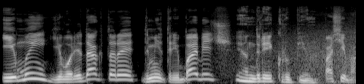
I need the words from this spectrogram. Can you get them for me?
и мы, его редакторы, Дмитрий Бабич и Андрей Крупин. Спасибо.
